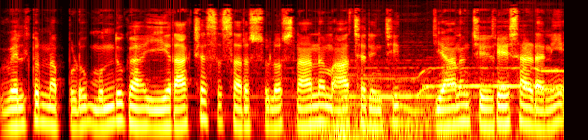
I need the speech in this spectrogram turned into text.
వెళ్తున్నప్పుడు ముందుగా ఈ రాక్షస సరస్సులో స్నానం ఆచరించి ధ్యానం చే- చేశాడని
